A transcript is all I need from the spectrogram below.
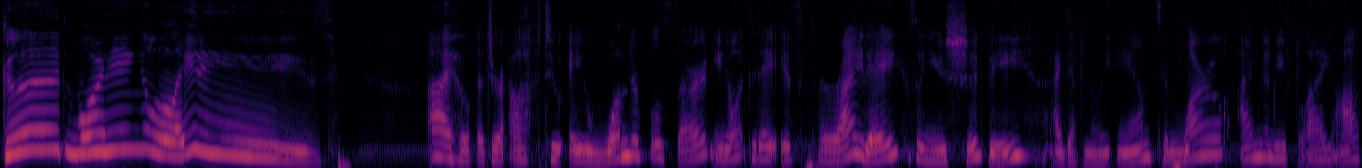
Good morning, ladies. I hope that you're off to a wonderful start. You know what? Today is Friday, so you should be. I definitely am. Tomorrow, I'm going to be flying off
